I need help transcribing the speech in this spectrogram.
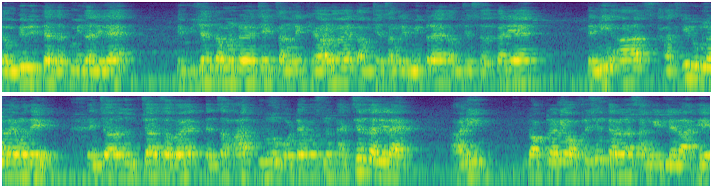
गंभीररित्या जखमी झालेले आहेत. ते विजेता मंडळाचे एक चांगले खेळाडू आहेत आमचे चांगले मित्र आहेत आमचे सहकारी आहेत. त्यांनी आज खाजगी रुग्णालयामध्ये त्यांच्यावर आज उपचार चालू आहेत. त्यांचा हात पूर्ण गोट्यापासून फ्रॅक्चर झालेला आहे आणि डॉक्टरांनी ऑपरेशन करायला सांगितलेलं आहे.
